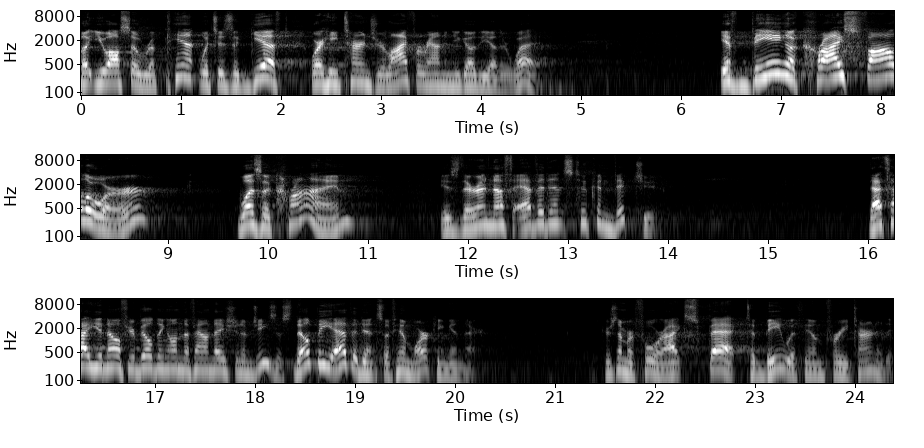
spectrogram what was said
but you also repent, which is a gift where he turns your life around and you go the other way. If being a Christ follower, was a crime, is there enough evidence to convict you? That's how you know if you're building on the foundation of Jesus. There'll be evidence of Him working in there. Here's number four I expect to be with Him for eternity.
